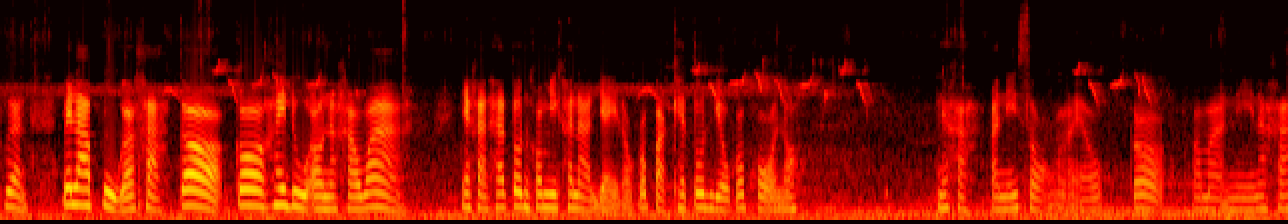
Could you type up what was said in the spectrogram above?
เพื่อนๆ เวลาปลูกอะค่ะ ก็ก็ให้ดูเอานะคะว่า เนี่ยค่ะ ถ้าต้นเขามีขนาดใหญ่เราก็ปักแค่ต้นเดียวก็พอเนาะเนี่ยค่ะ อันนี้สองแล้วก็ประมาณนี้นะคะ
